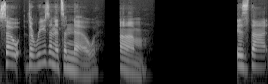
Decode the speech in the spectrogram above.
so the reason it's a no um, is that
